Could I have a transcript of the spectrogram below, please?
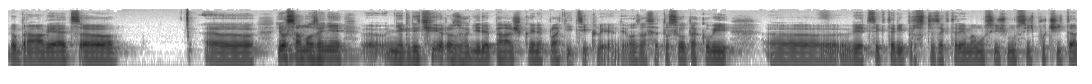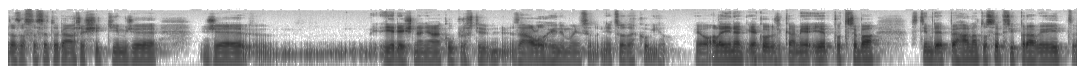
dobrá věc. Eh, eh, jo, samozřejmě eh, někdy ti rozhodí DPH i neplatící klient. Jo. Zase to jsou takové věci, které prostě, se kterými musíš, musíš počítat a zase se to dá řešit tím, že, že jedeš na nějakou prostě zálohy nebo něco, něco takového. Jo, ale jinak, jako říkám, je, je potřeba s tím DPH na to se připravit, eh,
